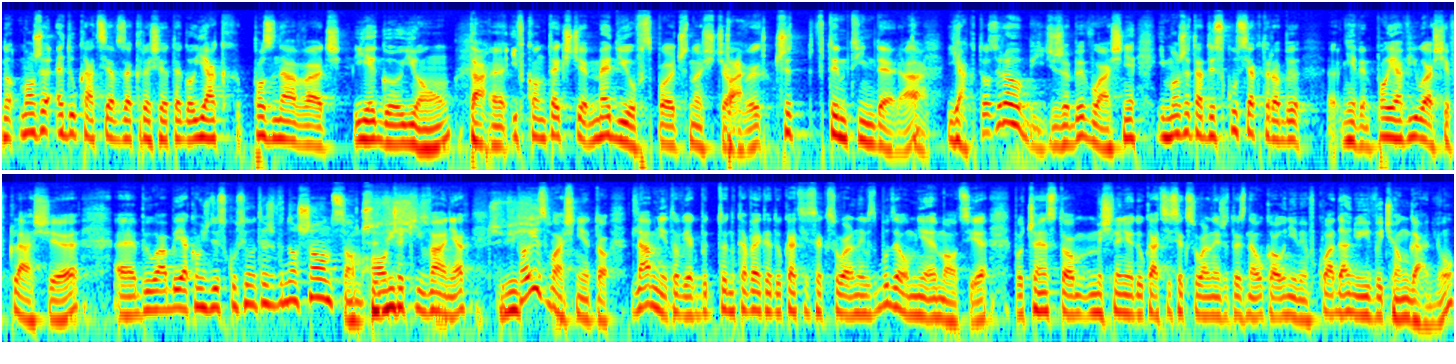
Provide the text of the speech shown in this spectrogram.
No, może edukacja w zakresie tego, jak poznawać jego, ją Tak. e, i w kontekście mediów społecznościowych, czy w tym Tindera, Tak. jak to zrobić, żeby właśnie i może ta dyskusja, która by, e, nie wiem, pojawiła się w klasie, byłaby jakąś dyskusją też wnoszącą o Oczywiście. oczekiwaniach. Oczywiście. To jest właśnie to. Dla mnie to jakby ten kawałek edukacji seksualnej wzbudzał mnie emocje, bo często myślenie edukacji seksualnej, że to jest nauka o, nie wiem, wkładaniu i wyciąganiu,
